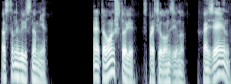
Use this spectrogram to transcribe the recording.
остановились на мне. «Это он, что ли?» — спросил он Зину. «Хозяин?»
